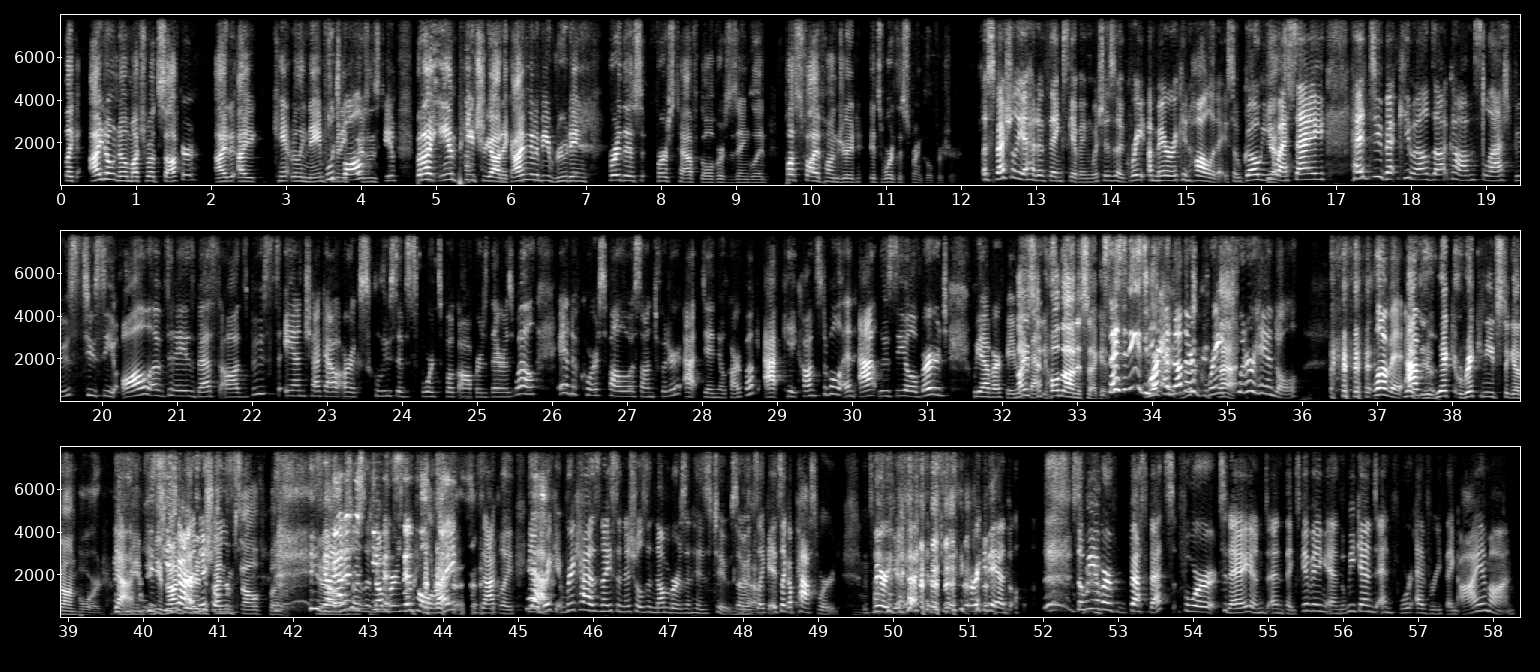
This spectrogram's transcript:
like, I don't know much about soccer. I, I can't really name too many players on this team, but I am patriotic. I'm going to be rooting for this first half goal versus England plus 500. It's worth a sprinkle for sure. Especially ahead of Thanksgiving, which is a great American holiday. So go Yes. USA. Head to betql.com slash boost to see all of today's best odds boosts and check out our exclusive sportsbook offers there as well. And of course, follow us on Twitter at Daniel Carpuck, at Kate Constable, and at Lucille Burge. We have our favorite Nice. and- hold on a second. It's nice and easy, Look right? at- Another great. Twitter handle. Love it. Absolutely. Rick Rick needs to get on board. Yeah, I mean, he's- he's, he's not got here to defend himself, but He's you got know. gotta initials just and numbers. simple, right? exactly. Yeah. Yeah. Rick Rick has nice initials and numbers in his too. So Yeah. it's like it's like a password. Mm. It's very good. it's a great handle. So we have our best bets for today and and Thanksgiving and the weekend and for everything. I am on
